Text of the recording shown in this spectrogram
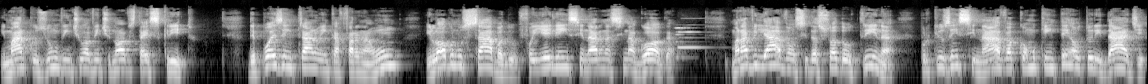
Em Marcos 1, 21 a 29 está escrito: Depois entraram em Cafarnaum e logo no sábado foi ele a ensinar na sinagoga. Maravilhavam-se da sua doutrina, porque os ensinava como quem tem autoridade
